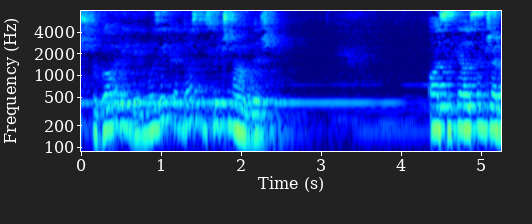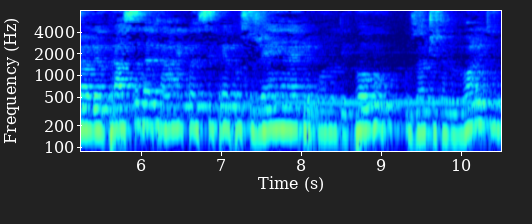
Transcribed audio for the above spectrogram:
što govori da je muzika dosta slična obdašnja. Osetila sam čaroliju prasada hrane koja se pre posluženja najpre ponudi Bogu uz očitanu molitvu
